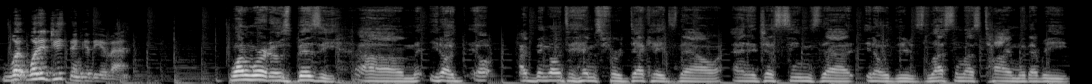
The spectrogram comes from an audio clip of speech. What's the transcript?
What, what did you think of the event? One word, it was busy. Um, you know, I've been going to HIMSS for decades now, and it just seems that, you know, there's less and less time with every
